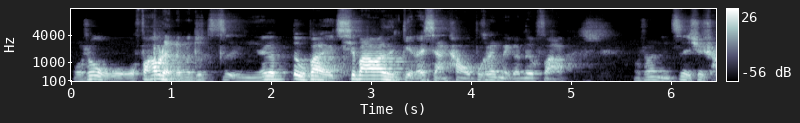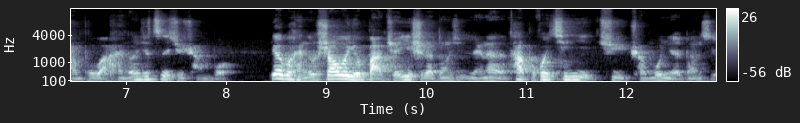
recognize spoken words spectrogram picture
我说我我发不了那么多字，你那个豆瓣有七八万人点了想看，我不可能每个人都发。我说你自己去传播吧，很多人就自己去传播，要不很多稍微有版权意识的东西人呢，他不会轻易去传播你的东西。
